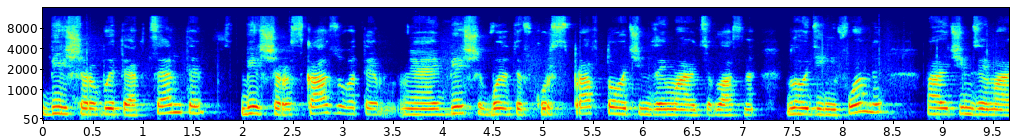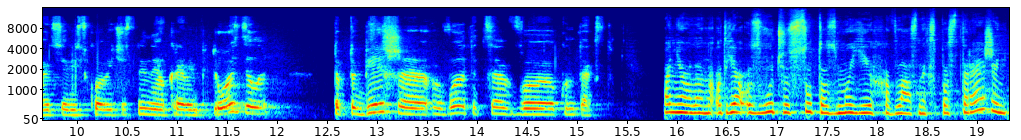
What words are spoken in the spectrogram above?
більше робити акценти, більше розказувати, е, більше вводити в курс справ того, чим займаються власне благодійні фонди, чим займаються військові частини, окремі підрозділи. Тобто більше вводити це в контекст. Пані Олено, от я озвучу суто з моїх власних спостережень.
